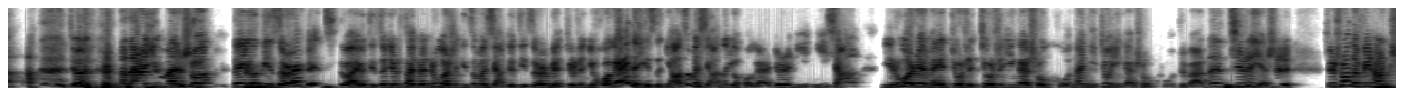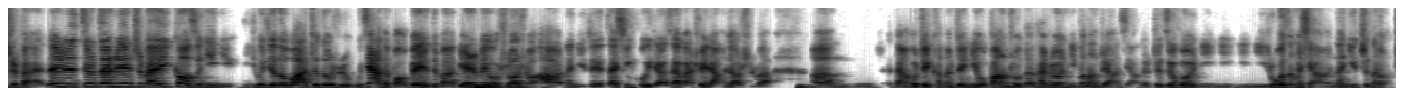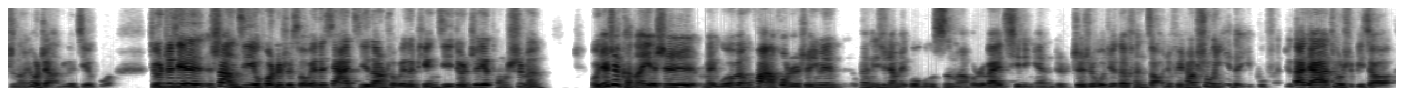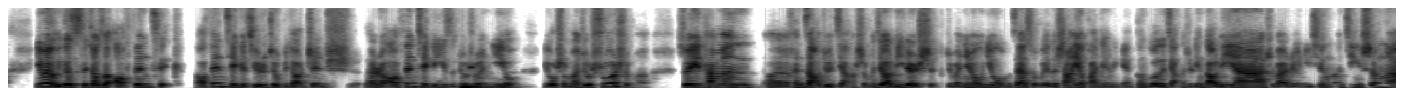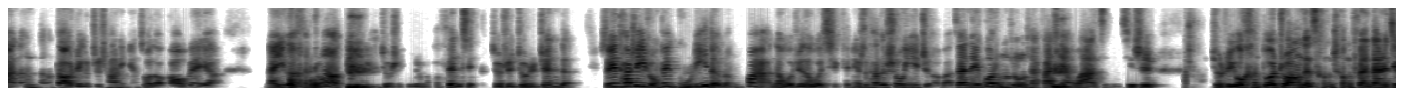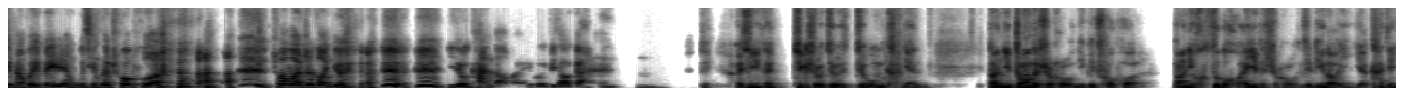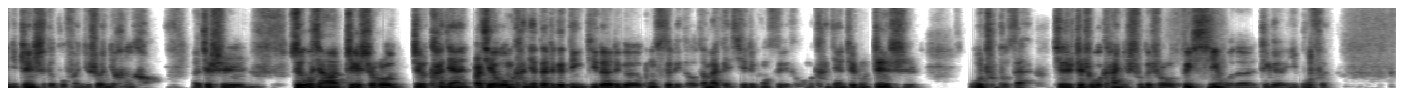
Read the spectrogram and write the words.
就他当然英文说，那 you deserve it，对吧？you deserve 就是他说，如果是你这么想，就 deserve it，就是你活该的意思。你要这么想，那就活该。就是你你想，你如果认为就是就是应该受苦，那你就应该受苦，对吧？那其实也是。就说的非常直白，但是就是但是直白告诉你，你你会觉得哇，这都是无价的宝贝，对吧？别人没有说说啊，那你这再辛苦一点，再晚睡两个小时吧，嗯，然后这可能对你有帮助的。他说你不能这样想，这最后你你你你如果这么想，那你只能只能有这样的一个结果。就这些上级或者是所谓的下级，当然所谓的平级，就是这些同事们。我觉得这可能也是美国文化，或者是因为那你是讲美国公司嘛，或者外企里面，就这是我觉得很早就非常受益的一部分。就大家就是比较，因为有一个词叫做 authentic，authentic 其实就比较真实。但是 authentic 意思就是说你有有什么就说什么，所以他们呃很早就讲什么叫 leadership，对吧？因为因为我们在所谓的商业环境里面，更多的讲的是领导力啊，是吧？这个女性能晋升啊，能能到这个职场里面做到高位啊，那一个很重要的就是 authentic，就是就是真的。所以它是一种被鼓励的文化，那我觉得我其肯定是它的受益者吧。在那个过程中才发现，哇，自己其实就是有很多装的层成分，但是经常会被人无情的戳破，戳破之后你就 你就看到了，也会比较感恩。嗯，对，而且你看这个时候就就我们看见，当你装的时候，你被戳破了；当你自我怀疑的时候，这领导也看见你真实的部分，就说你很好。呃，就是，所以我想这个时候就看见，而且我们看见在这个顶级的这个公司里头，在麦肯锡这个公司里头，我们看见这种真实无处不在。其实这是我看你书的时候最吸引我的这个一部分，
